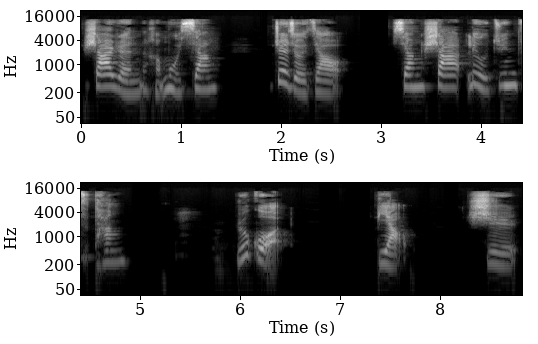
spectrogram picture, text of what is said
砂仁和木香，这就叫香砂六君子汤。如果表是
